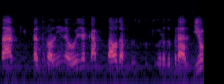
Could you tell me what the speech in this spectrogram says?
sabe que Petrolina hoje é a capital da fruticultura do Brasil.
